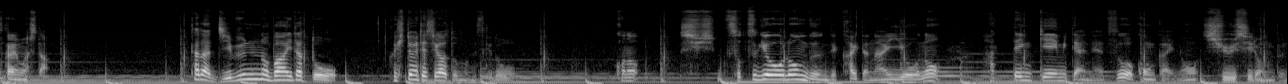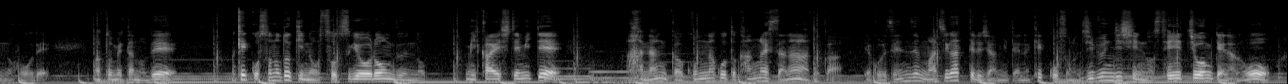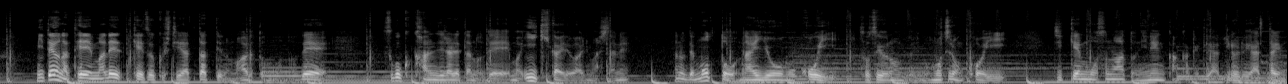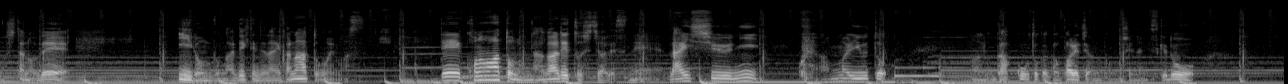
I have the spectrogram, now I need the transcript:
疲れました。ただ自分の場合だと人によって違うと思うんですけどこの卒業論文で書いた内容の発展系みたいなやつを今回の修士論文の方でまとめたので結構その時の卒業論文の見返してみてあなんかこんなこと考えてたなとかいやこれ全然間違ってるじゃんみたいな結構その自分自身の成長みたいなのを似たようなテーマで継続してやったっていうのもあると思うのですごく感じられたので、まあ、いい機会ではありましたね。なのでもっと内容も濃い卒業論文にももちろん濃い。実験もその後2年間かけていろいろやったりもしたのでいい論文ができてんじゃないかなと思います。でこの後の流れとしてはですね来週にこれあんまり言うとあの学校とかがバレちゃうのかもしれないんですけど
